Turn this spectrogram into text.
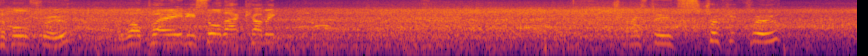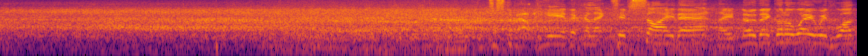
The ball through. Well played, he saw that coming. Tries to stroke it through. Just about hear the collective sigh there. They know they got away with one.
